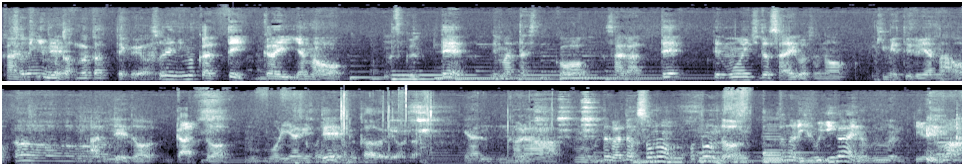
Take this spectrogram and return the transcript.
感じで。向か向かっていくような。それに向かって一回山を作ってでまたこう下がってでもう一度最後その決めてる山をあある程度ガッと盛り上げてに向かうような。やるから、うん、だからだからそのほとんどそのリフ以外の部分っていうのは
